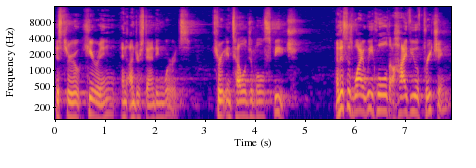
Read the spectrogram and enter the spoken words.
is through hearing and understanding words, through intelligible speech. And this is why we hold a high view of preaching.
